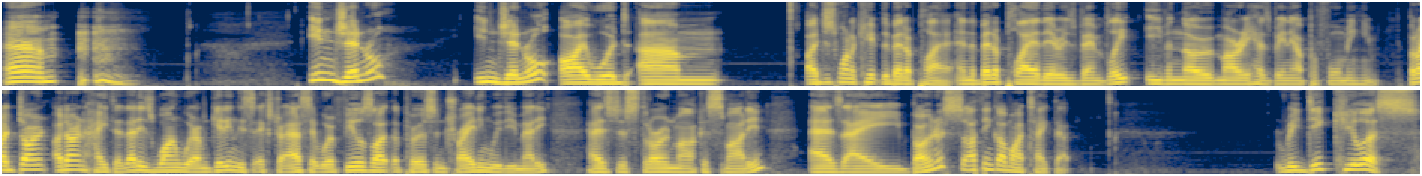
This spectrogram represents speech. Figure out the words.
Um, in general, in general, I would um, I just want to keep the better player, and the better player there is Van Vleet, even though Murray has been outperforming him. But I don't I don't hate it. That is one where I'm getting this extra asset where it feels like the person trading with you, Matty, has just thrown Marcus Smart in as a bonus. So I think I might take that. Ridiculous.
